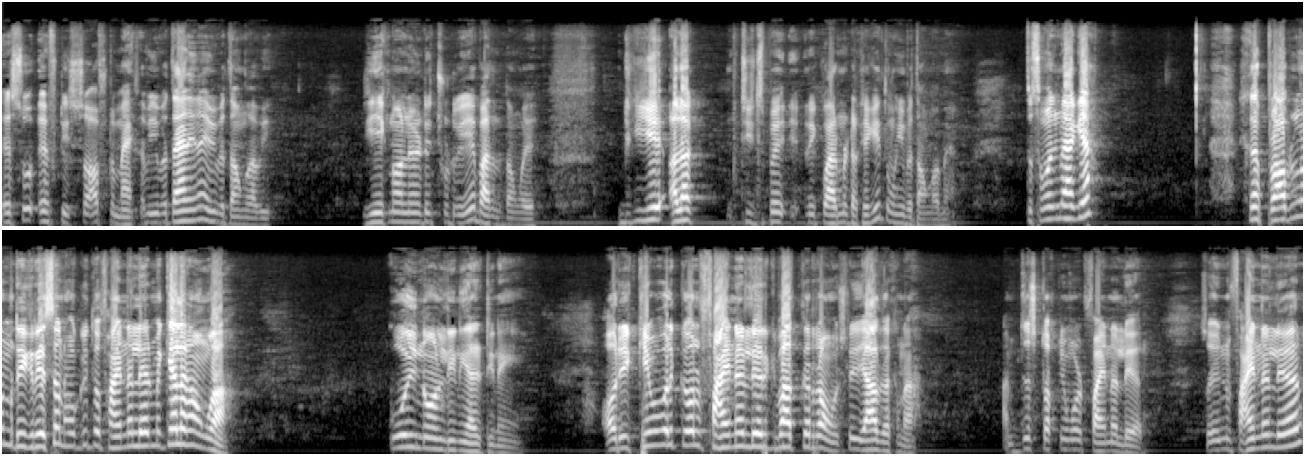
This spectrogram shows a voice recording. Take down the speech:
S O F T softmax अभी बताया नहीं ना, अभी बताऊँगा अभी। ये एक नॉन छूट गई है, बाद में बताऊँगा ये। क्योंकि ये अलग चीज़ पे रिक्वायरमेंट रखेगी तो वही बताऊँगा मैं। तो समझ में आ गया? अगर प्रॉब्लम रिग्रेशन होगी तो फाइनल लेयर में क्या लगाऊँगा? कोई नॉन लिनियरिटी नहीं। और ये केवल केवल फाइनल लेयर की बात कर रहा हूँ, इसलिए याद रखना। I am just talking about final layer so in final layer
